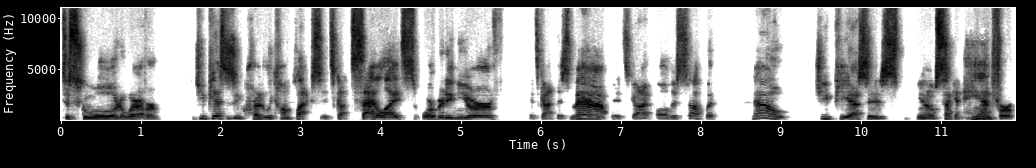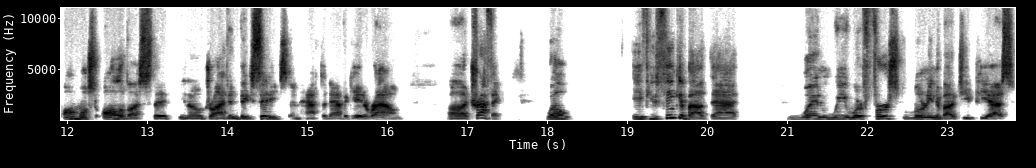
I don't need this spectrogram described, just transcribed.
to school or to wherever. GPS is incredibly complex. It's got satellites orbiting the Earth. It's got this map. It's got all this stuff. But now GPS is, you know, secondhand for almost all of us that, you know, drive in big cities and have to navigate around uh, traffic. Well, if you think about that, when we were first learning about GPS,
